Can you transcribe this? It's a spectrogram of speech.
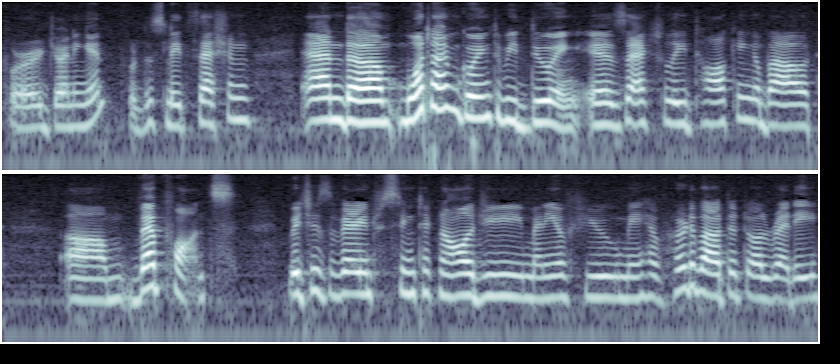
for joining in for this late session. And um, what I'm going to be doing is actually talking about um, web fonts, which is a very interesting technology. Many of you may have heard about it already.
